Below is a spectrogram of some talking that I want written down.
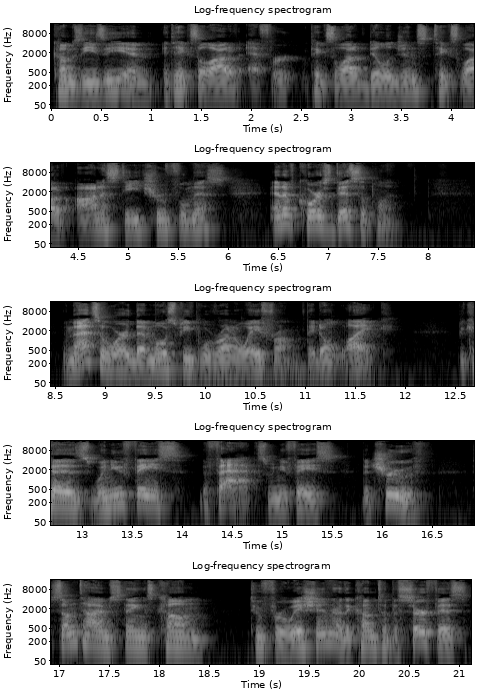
comes easy and it takes a lot of effort, takes a lot of diligence, takes a lot of honesty, truthfulness, and of course, discipline. And that's a word that most people run away from, they don't like. Because when you face the facts, when you face the truth, sometimes things come to fruition or they come to the surface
